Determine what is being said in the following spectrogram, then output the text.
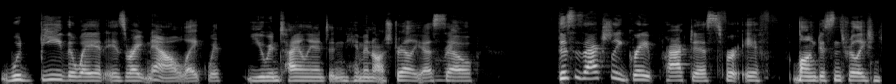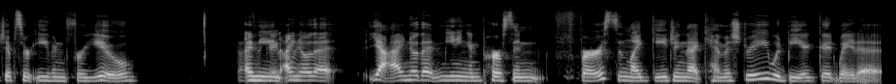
would be the way it is right now, like with you in Thailand and him in Australia. So this is actually great practice for if long distance relationships are even for you. That's I mean, I know that, yeah, I know that meeting in person first and like gauging that chemistry would be a good way to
